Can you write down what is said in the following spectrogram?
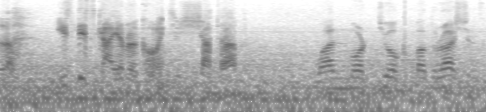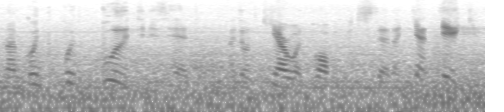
Ugh, is this guy ever going to shut up? One more joke about the Russians and I'm going to put a bullet in his head. I don't care what Popovich said, I can't take it.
